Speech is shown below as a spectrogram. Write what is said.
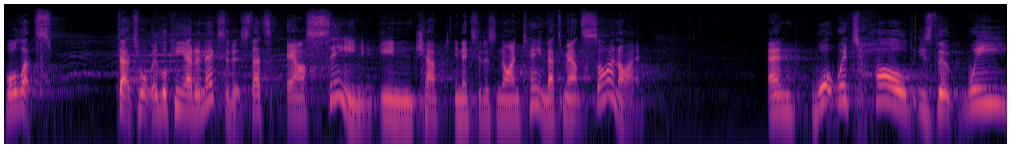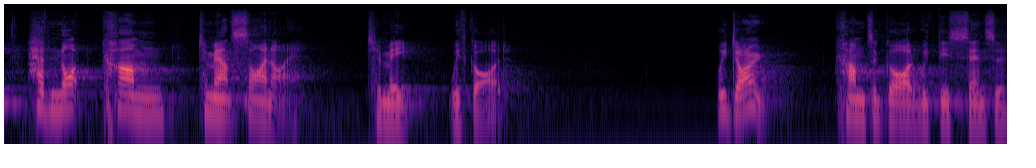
Well, that's, that's what we're looking at in Exodus. That's our scene in, chapter, in Exodus 19. That's Mount Sinai. And what we're told is that we have not come to Mount Sinai to meet with God. We don't come to God with this sense of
